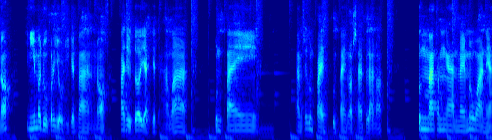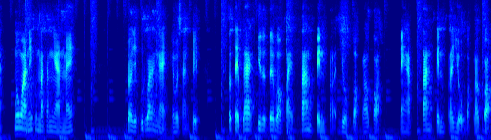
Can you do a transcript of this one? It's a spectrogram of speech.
เนาะ ทีนี้มาดูประโยคนี้กันบ้างเนาะถ้าติวเตอร์อยากจะถามว่า คุณไปไม่ใช่คุณไป คุณไปเราใช้ไปแล้วเนาะคุณมาทำงานไหมเมื่อวานเนี้ย เมื่อวานนี้คุณมาทำงานไหม เราจะพูดว่ายังไงในภาษาอังกฤษ สเต็ปแรกที่ติวเตอร์บอกไปตั้งเป็นประโยคบอกเล่าก่อนนะครับ ตั้งเป็นประโยคบอกเล่าก่อน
